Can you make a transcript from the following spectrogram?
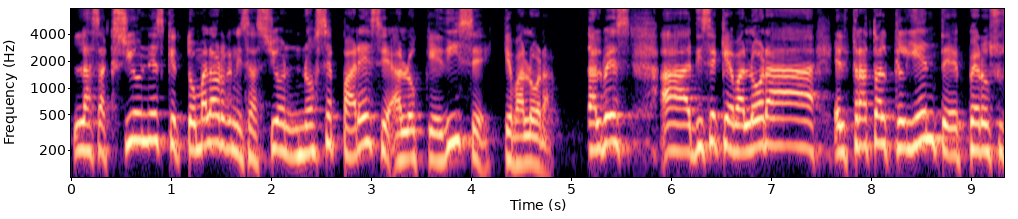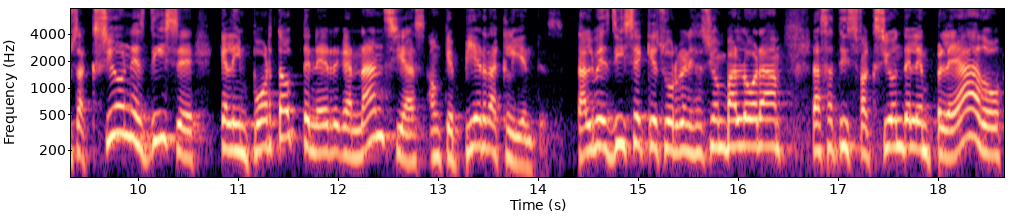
las acciones que toma la organización no se parece a lo que dice que valora. Tal vez ah, dice que valora el trato al cliente, pero sus acciones dice que le importa obtener ganancias aunque pierda clientes. Tal vez dice que su organización valora la satisfacción del empleado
